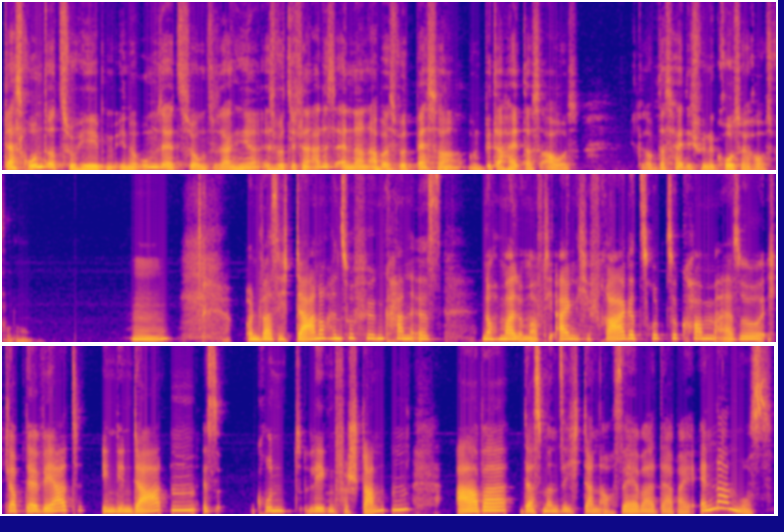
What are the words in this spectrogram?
das runterzuheben in eine Umsetzung, zu sagen, hier, es wird sich dann alles ändern, aber es wird besser und bitte halt das aus. Ich glaube, das halte ich für eine große Herausforderung. Hm. Und was ich da noch hinzufügen kann, ist, nochmal, um auf die eigentliche Frage zurückzukommen. Also ich glaube, der Wert in den Daten ist grundlegend verstanden, aber dass man sich dann auch selber dabei ändern muss.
